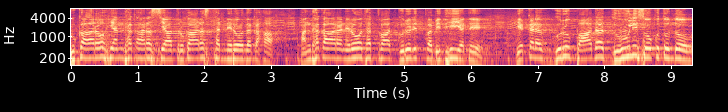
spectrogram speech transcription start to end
గుకారో హ్యంధకారస్య త్రుకారస్థన్నిరోధక అంధకార నిరోధత్వాత్ గురురిత్వ విధీయతే. ఎక్కడ గురు పాద ధూళి సోకుతుందో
